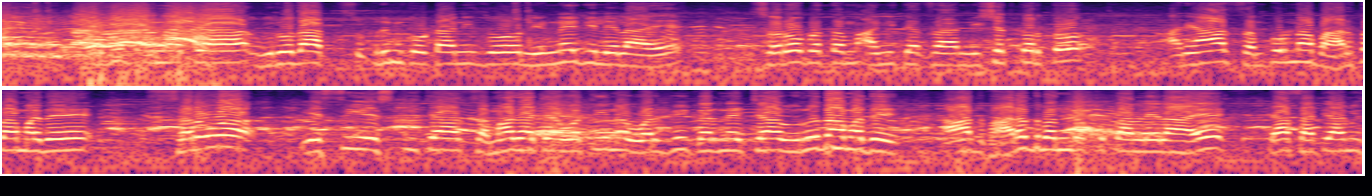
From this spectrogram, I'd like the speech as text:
वर्गीकरणाच्या विरोधात सुप्रीम कोर्टाने जो निर्णय दिलेला आहे सर्वप्रथम आम्ही त्याचा निषेध करतो. आणि आज संपूर्ण भारतामध्ये सर्व एस सी एस टीच्या समाजाच्या वतीनं वर्गीकरणाच्या विरोधामध्ये आज भारत बंद पुकारलेला आहे. त्यासाठी आम्ही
